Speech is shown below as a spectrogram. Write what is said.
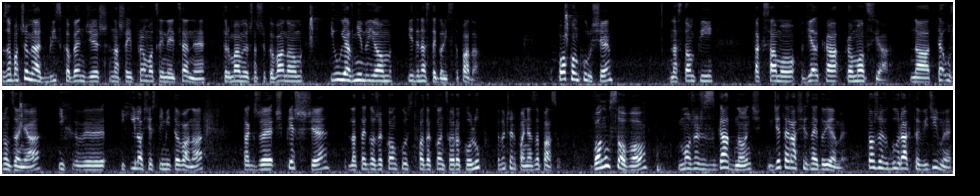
Zobaczymy, jak blisko będziesz naszej promocyjnej ceny, którą mamy już naszykowaną i ujawnimy ją 11 listopada. Po konkursie nastąpi tak samo wielka promocja na te urządzenia. Ich, yy, ich ilość jest limitowana, także śpiesz się, dlatego że konkurs trwa do końca roku lub wyczerpania zapasów. Bonusowo możesz zgadnąć, gdzie teraz się znajdujemy. To, że w górach to widzimy,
